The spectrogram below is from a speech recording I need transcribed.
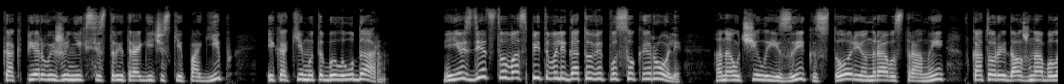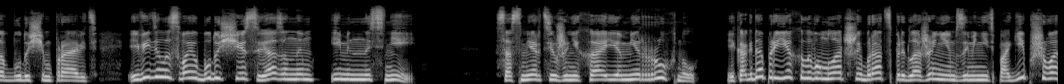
как первый жених сестры трагически погиб и каким это было ударом. Ее с детства воспитывали, готовя к высокой роли. Она учила язык, историю, нравы страны, в которой должна была в будущем править, и видела свое будущее связанным именно с ней. Со смертью жениха ее мир рухнул, и когда приехал его младший брат с предложением заменить погибшего,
